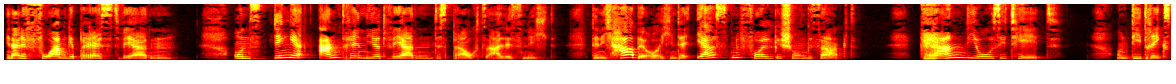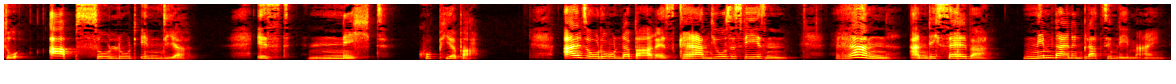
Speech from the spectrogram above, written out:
in eine Form gepresst werden, uns Dinge antrainiert werden, das braucht's alles nicht. Denn ich habe euch in der ersten Folge schon gesagt, Grandiosität, und die trägst du absolut in dir, ist nicht kopierbar. Also, du wunderbares, grandioses Wesen, ran an dich selber, nimm deinen Platz im Leben ein,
